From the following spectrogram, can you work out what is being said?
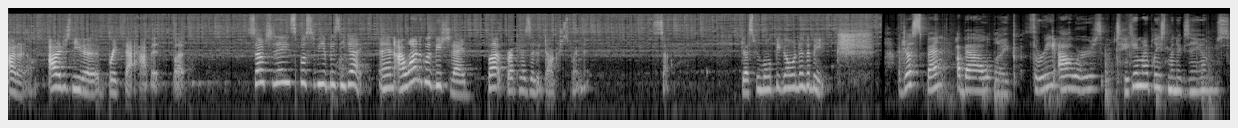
I don't know. I just need to break that habit. But so today is supposed to be a busy day. And I want to go to the beach today, but Brooke has a doctor's appointment. So, guess we won't be going to the beach. Just spent about like three hours taking my placement exams.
